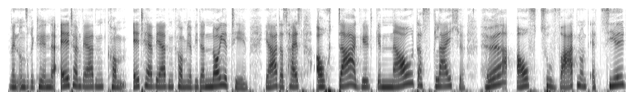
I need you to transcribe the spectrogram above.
wenn unsere Kinder Eltern werden, kommen, älter werden, kommen ja wieder neue Themen. Ja, das heißt, auch da gilt genau das Gleiche. Hör auf zu warten und erzähl,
